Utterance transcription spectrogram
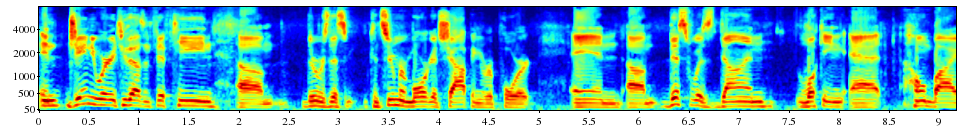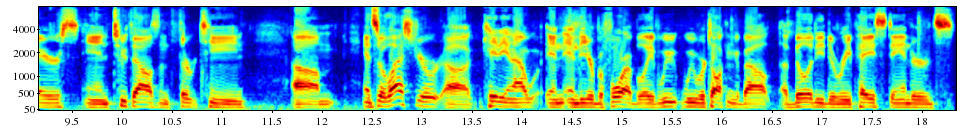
in January 2015, um, there was this consumer mortgage shopping report, and um, this was done looking at home buyers in 2013. Um, and so last year, uh, Katie and I, and, and, the year before, I believe, we, we were talking about ability to repay standards,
